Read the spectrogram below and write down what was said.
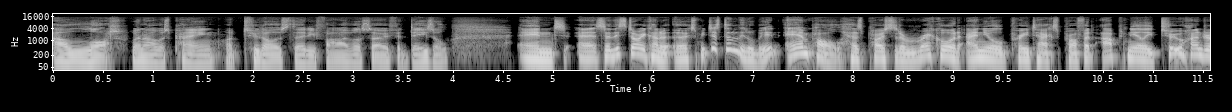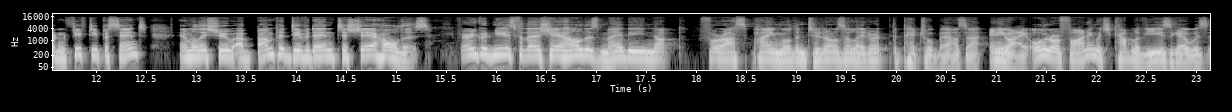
a lot when I was paying what two dollars thirty five or so for diesel. And uh, so this story kind of irks me just a little bit. Ampol has posted a record annual pre tax profit up nearly 250% and will issue a bumper dividend to shareholders. Very good news for those shareholders. Maybe not for us paying more than $2 a litre at the petrol bowser. Anyway, oil refining, which a couple of years ago was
